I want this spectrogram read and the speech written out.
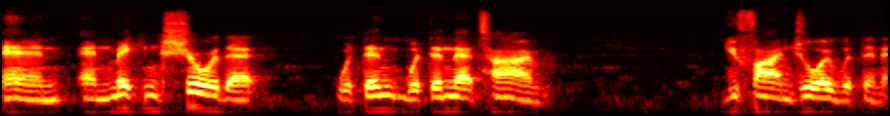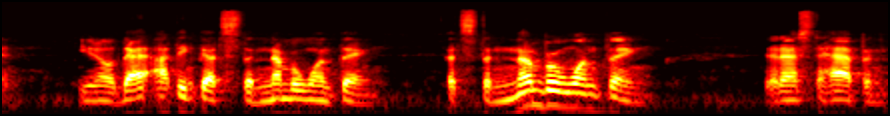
and and making sure that within within that time you find joy within it. You know that I think that's the number one thing. That's the number one thing that has to happen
